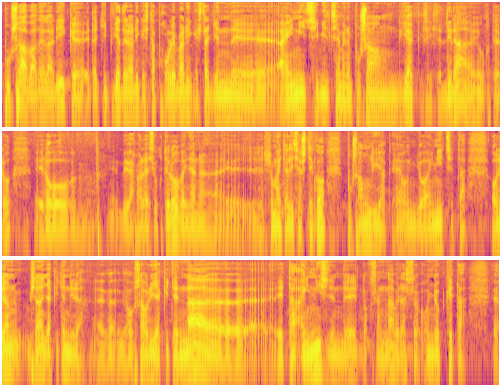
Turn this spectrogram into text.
pusa badelarik eta tipia delarik ez da problemarik ez da jende hainitz ibiltzen hemen pusa handiak zeizten dira, eh, urtero, ero behar bada ez urtero, baina e, soma italizazteko, pusa handiak, eh, onjo hainitz eta ordean bizana jakiten dira, e, gauza hori jakiten da eta hainitz jende etorzen da, beraz, onjo keta e,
